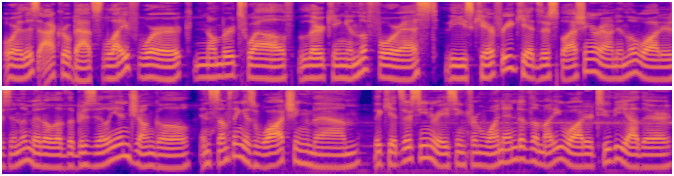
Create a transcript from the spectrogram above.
Or this acrobat's life work? Number 12. Lurking in the forest. These carefree kids are splashing around in the waters in the middle of the Brazilian jungle, and something is watching them. The kids are seen racing from one end of the muddy water to the other.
